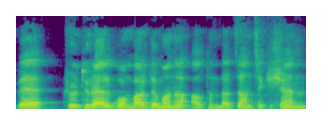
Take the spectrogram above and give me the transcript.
ve kültürel bombardımanı altında can çekişen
